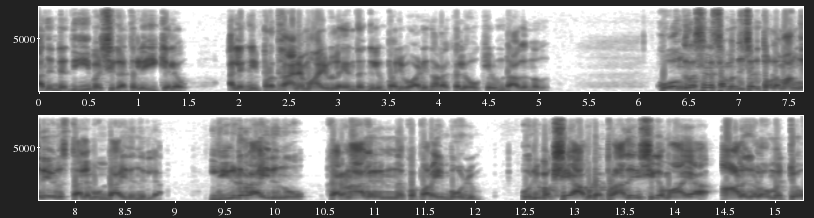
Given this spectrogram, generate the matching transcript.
അതിന്റെ ദീപശിഖ തെളിയിക്കലോ അല്ലെങ്കിൽ പ്രധാനമായുള്ള എന്തെങ്കിലും പരിപാടി നടക്കലോ ഒക്കെ ഉണ്ടാകുന്നത്. കോൺഗ്രസിനെ സംബന്ധിച്ചിടത്തോളം അങ്ങനെ ഒരു സ്ഥലം ഉണ്ടായിരുന്നില്ല. ലീഡറായിരുന്നു കരുണാകരൻ എന്നൊക്കെ പറയുമ്പോഴും ഒരുപക്ഷെ അവിടെ പ്രാദേശികമായ ആളുകളോ മറ്റോ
